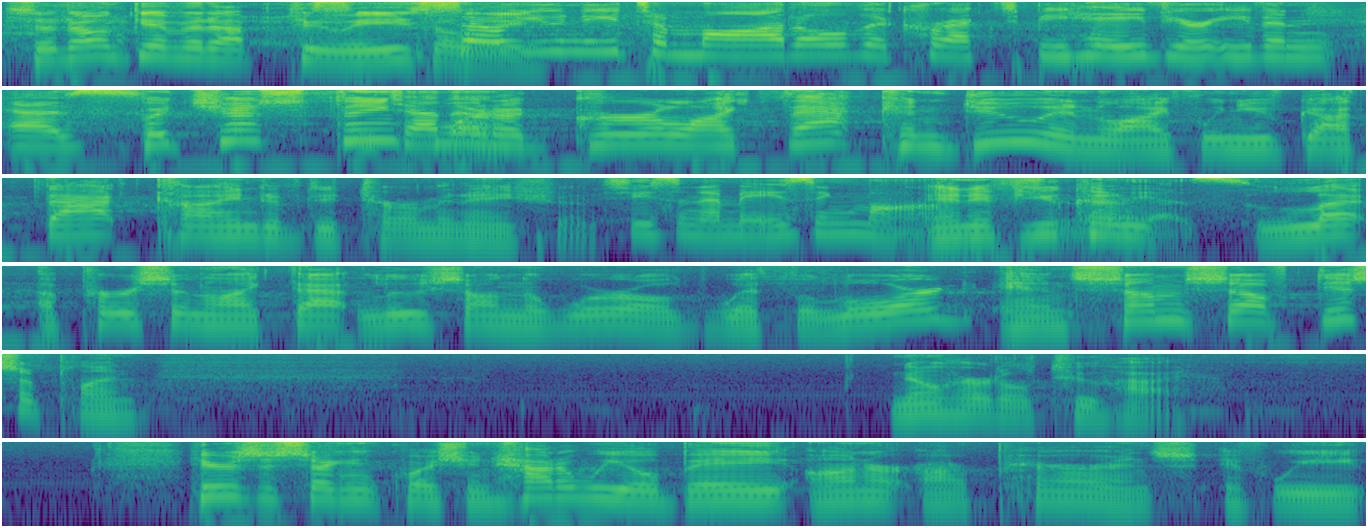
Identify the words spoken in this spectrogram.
So don't give it up too easily. So you need to model the correct behavior even as. But just think what a girl like that can do in life when you've got that kind of determination. She's an amazing mom. And if you she can really let a person like that loose on the world with the Lord and some self discipline, no hurdle too high. Here's the second question How do we obey, honor our parents if we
